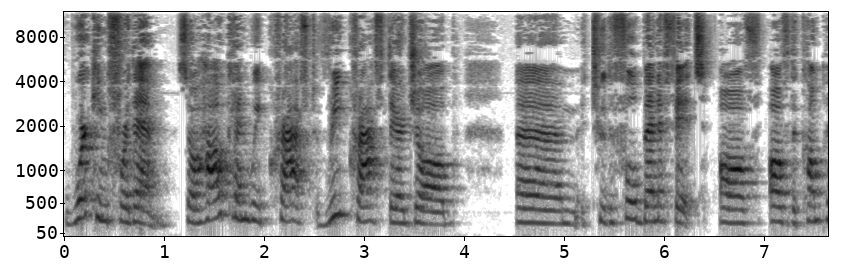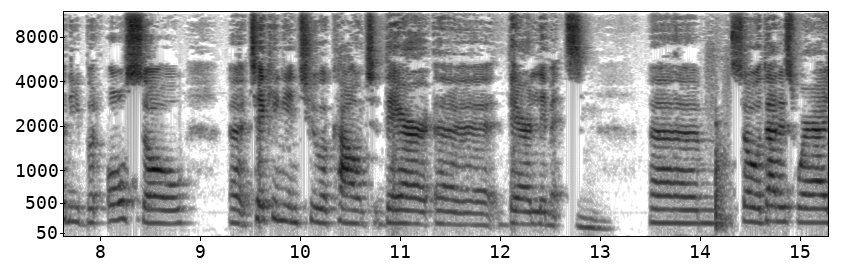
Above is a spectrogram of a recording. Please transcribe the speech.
working for them? So how can we craft recraft their job um, to the full benefit of of the company, but also uh, taking into account their uh, their limits. Mm. Um, so that is where I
